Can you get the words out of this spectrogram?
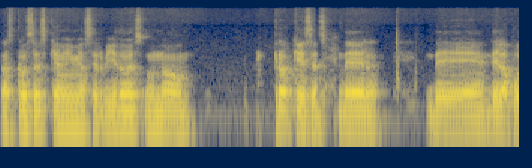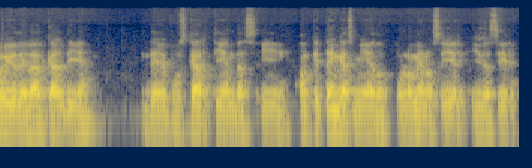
las cosas que a mí me ha servido es uno, creo que es el- del, de- del apoyo de la alcaldía, de buscar tiendas y aunque tengas miedo, por lo menos ir y decir,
